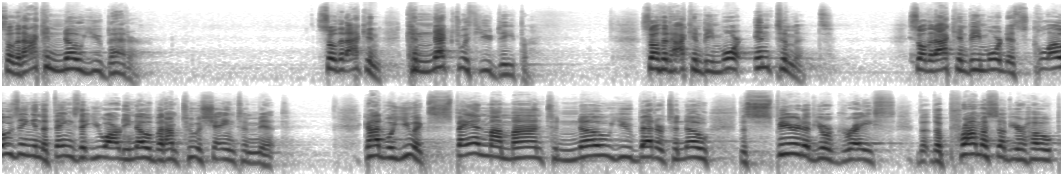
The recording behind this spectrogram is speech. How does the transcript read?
So that I can know you better, so that I can connect with you deeper, so that I can be more intimate, so that I can be more disclosing in the things that you already know, but I'm too ashamed to admit. God, will you expand my mind to know you better, to know the spirit of your grace, the, the promise of your hope,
